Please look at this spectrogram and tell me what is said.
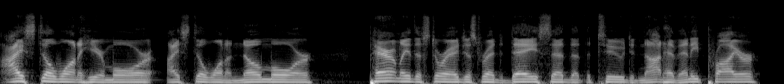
I still want to hear more. I still want to know more. Apparently, the story I just read today said that the two did not have any prior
